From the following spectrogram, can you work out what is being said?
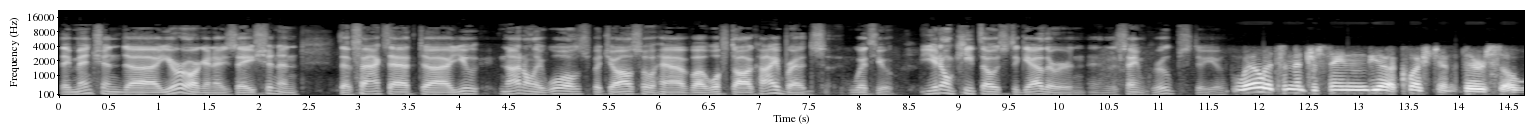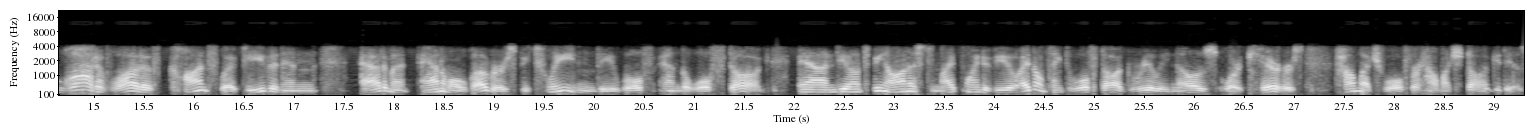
they mentioned uh, your organization and the fact that uh, you not only wolves, but you also have uh, wolf dog hybrids with you you don't keep those together in, in, the same groups, do you? Well, it's an interesting yeah question. There's a lot of lot of conflict even in adamant animal lovers between the wolf and the wolf dog. And, you know, to be honest, in my point of view, I don't think the wolf dog really knows or cares how much wolf or how much dog it is.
